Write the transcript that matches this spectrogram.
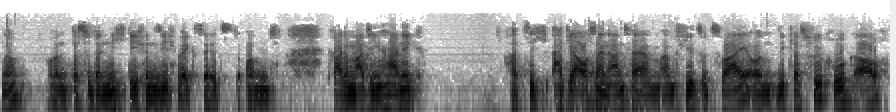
Ne? Und dass du dann nicht defensiv wegsetzt. Und gerade Martin Hanig hat sich, hat ja auch seinen Anteil am, am 4 zu 2 und Niklas Füllkrug auch,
